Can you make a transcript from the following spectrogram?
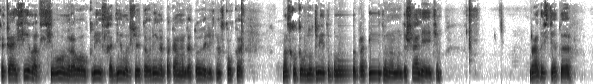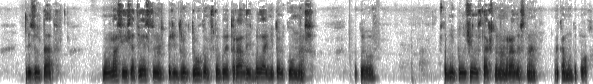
какая сила от всего мирового кли исходила все это время, пока мы готовились, насколько, насколько внутри это было пропитано, мы дышали этим. Радость — это результат. Но у нас есть ответственность перед друг другом, чтобы эта радость была не только у нас. А то, чтобы не получилось так, что нам радостно, а кому-то плохо.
